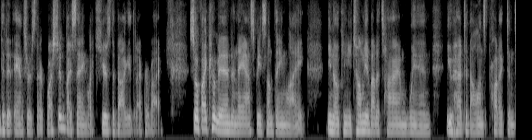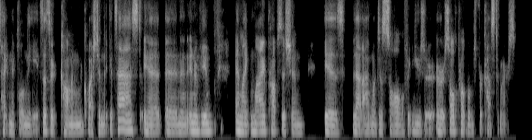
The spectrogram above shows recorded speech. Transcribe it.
that it answers their question by saying like here's the value that I provide. So if I come in and they ask me something like, you know, can you tell me about a time when you had to balance product and technical needs? That's a common question that gets asked in, in an interview. And like my proposition is that I want to solve user or solve problems for customers,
